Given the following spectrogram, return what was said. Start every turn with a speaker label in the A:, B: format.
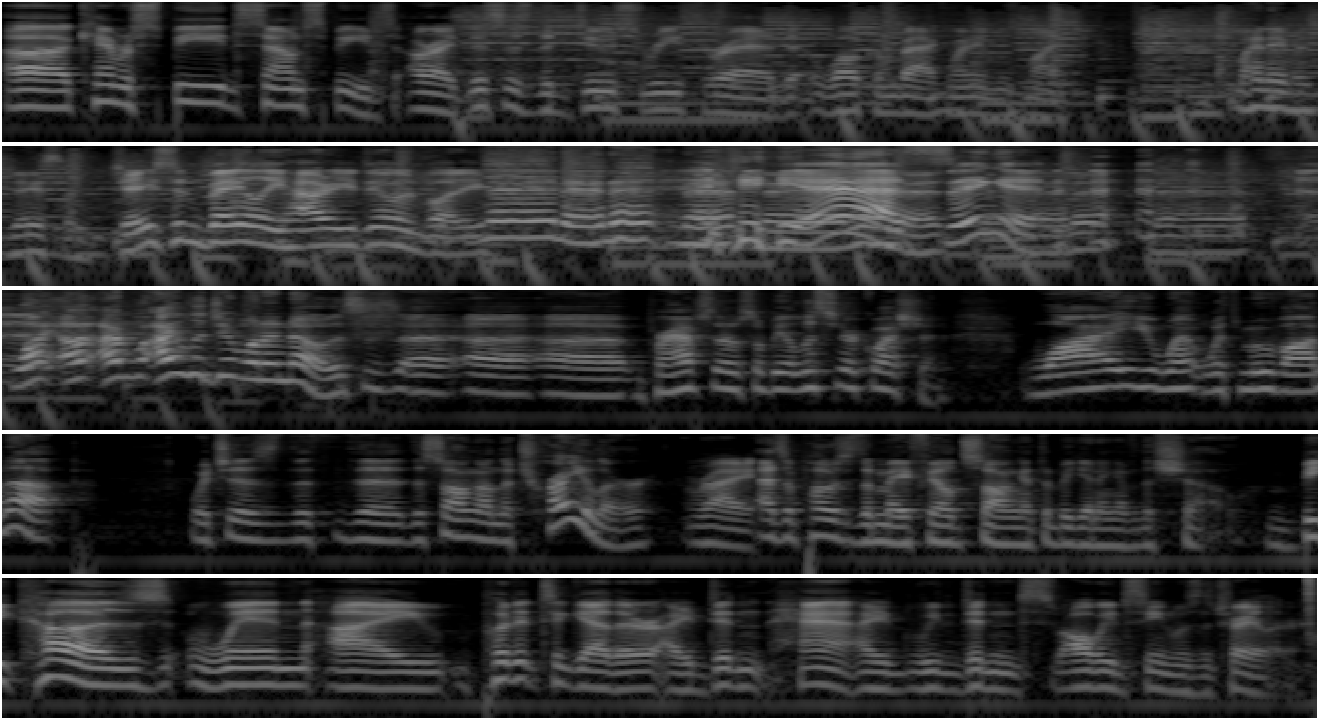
A: Uh, camera speed, sound speeds. All right, this is the Deuce Rethread. Welcome back. My name is Mike.
B: My name is Jason.
A: Jason Bailey, how are you doing, buddy?
B: yeah,
A: sing it.
B: Why? I, I, I legit want to know. This is uh, uh, uh, perhaps this will be a listener question. Why you went with "Move On Up," which is the the, the song on the trailer,
A: Right.
B: as opposed to the Mayfield song at the beginning of the show.
A: because when I put it together, I didn't have. I we didn't. All we'd seen was the trailer.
